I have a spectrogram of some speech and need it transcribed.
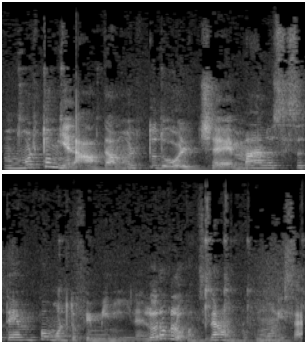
molto mielata, molto dolce, ma allo stesso tempo molto femminile. Loro lo considerano un profumo unisex,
